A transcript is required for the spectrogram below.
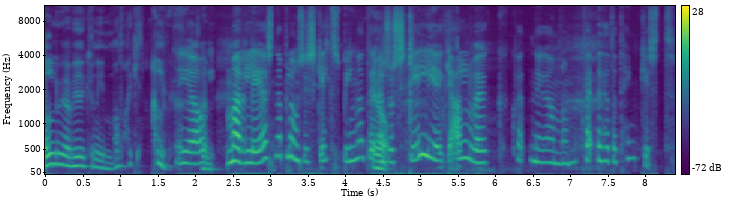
alveg að viðkjöna, ég það ekki alveg. Já, En, maður les nefnilega hún sé skilt spínati Já. en svo skil ég ekki alveg hvernig, annan, hvernig þetta tengist.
